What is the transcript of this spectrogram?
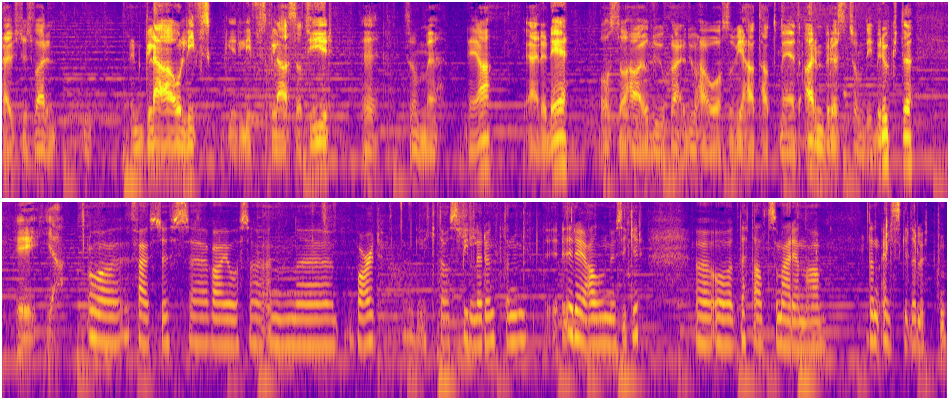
Faustus var en, en glad og livs, livsglad satyr. Eh, som eh, Ja, er det det? Og så har jo du, du har også Vi har tatt med et armbrøst som de brukte. Eh, ja. Og Faustus eh, var jo også en eh, bard. Likte å spille rundt, en real musiker. Og dette er alt som er igjen av den elskede lutten.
